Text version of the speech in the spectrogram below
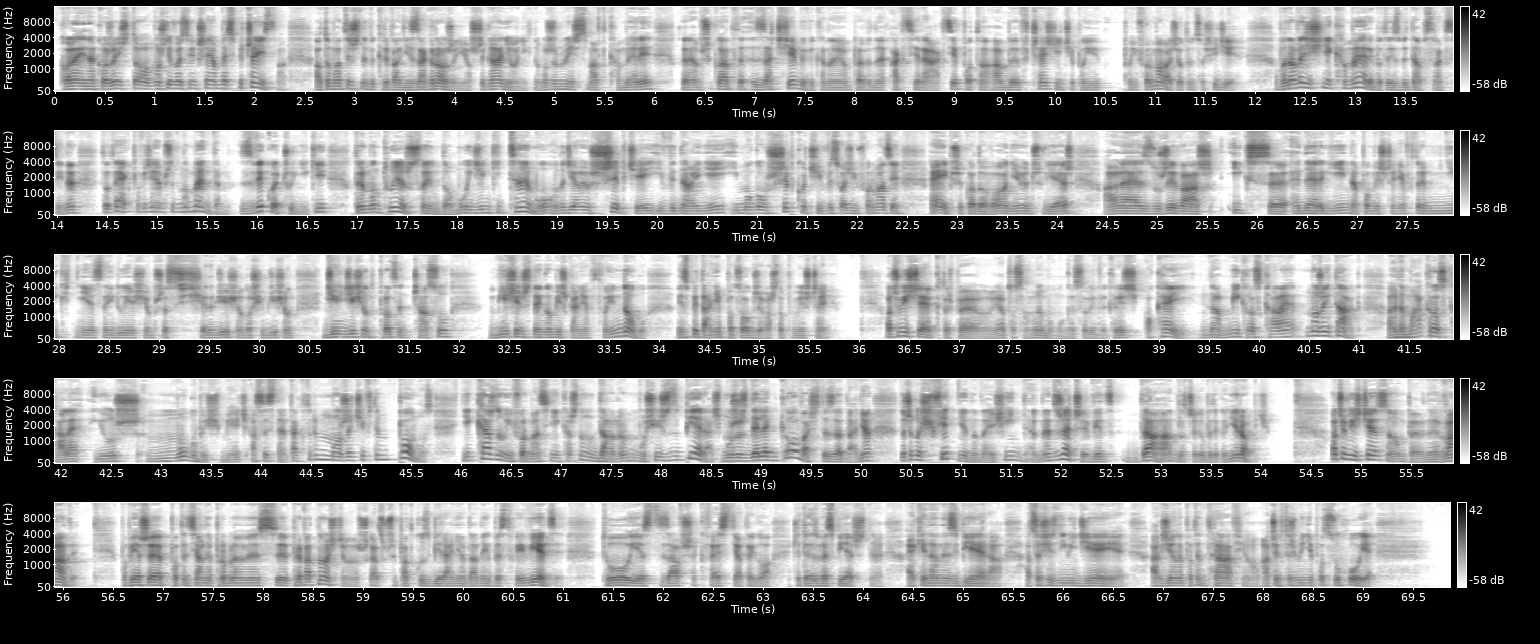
Kolejna korzyść to możliwość zwiększenia bezpieczeństwa, automatyczne wykrywanie zagrożeń i ostrzeganie o nich. No możemy mieć smart kamery, które na przykład za Ciebie wykonają pewne akcje, reakcje po to, aby wcześniej Cię poinformować o tym, co się dzieje. Albo nawet jeśli nie kamery, bo to jest zbyt abstrakcyjne, to tak jak powiedziałem przed momentem, zwykłe czujniki, które montujesz w swoim domu i dzięki temu one działają szybciej i wydajniej i mogą szybko Ci wysłać informację, hej, przykładowo, nie wiem czy wiesz, ale zużywasz X energii na pomieszczenie, w którym nikt nie znajduje się przez 70 80, 90% czasu miesięcznego mieszkania w Twoim domu. Więc pytanie, po co ogrzewasz to pomieszczenie? Oczywiście ktoś powie, ja to samemu mogę sobie wykryć. Ok, na mikroskalę może i tak, ale na makroskalę już mógłbyś mieć asystenta, który może Ci w tym pomóc. Nie każdą informację, nie każdą daną musisz zbierać. Możesz delegować te zadania, do czego świetnie nadaje się internet rzeczy, więc da, dlaczego by tego nie robić. Oczywiście są pewne wady. Po pierwsze, potencjalne problemy z prywatnością, na przykład w przypadku zbierania danych bez Twojej wiedzy. Tu jest zawsze kwestia tego, czy to jest bezpieczne, a jakie dane zbiera, a co się z nimi dzieje, a gdzie one potem trafią, a czy ktoś mnie nie podsłuchuje.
